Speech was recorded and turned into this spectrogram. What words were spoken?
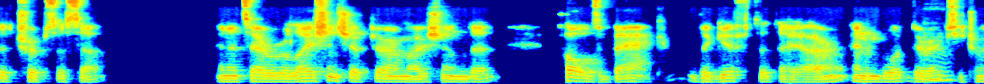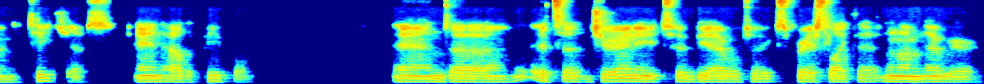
that trips us up. And it's our relationship to our emotion that holds back the gift that they are and what they're mm-hmm. actually trying to teach us and other people. And uh, it's a journey to be able to express like that. And I'm nowhere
